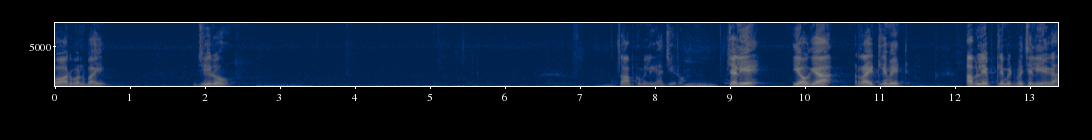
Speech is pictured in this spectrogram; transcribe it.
power one by zero तो आपको मिल गया जीरो चलिए ये हो गया राइट लिमिट अब लेफ्ट लिमिट में चलिएगा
